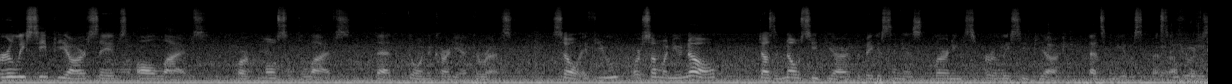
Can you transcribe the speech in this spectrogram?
early CPR saves all lives, or most of the lives that go into cardiac arrest. So if you or someone you know doesn't know CPR, the biggest thing is learning early CPR. That's going to give us the best outcomes.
